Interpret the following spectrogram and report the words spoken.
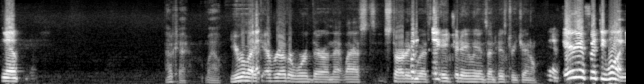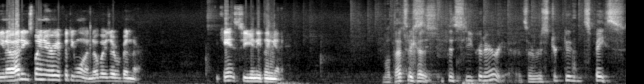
Yeah. Okay, well, You were like every other word there on that last, starting with like- ancient aliens on History Channel. yeah. Area 51, you know, how do you explain Area 51? Nobody's ever been there. You can't see anything in it. well that's It's because se- it's a secret area. It's a restricted space.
